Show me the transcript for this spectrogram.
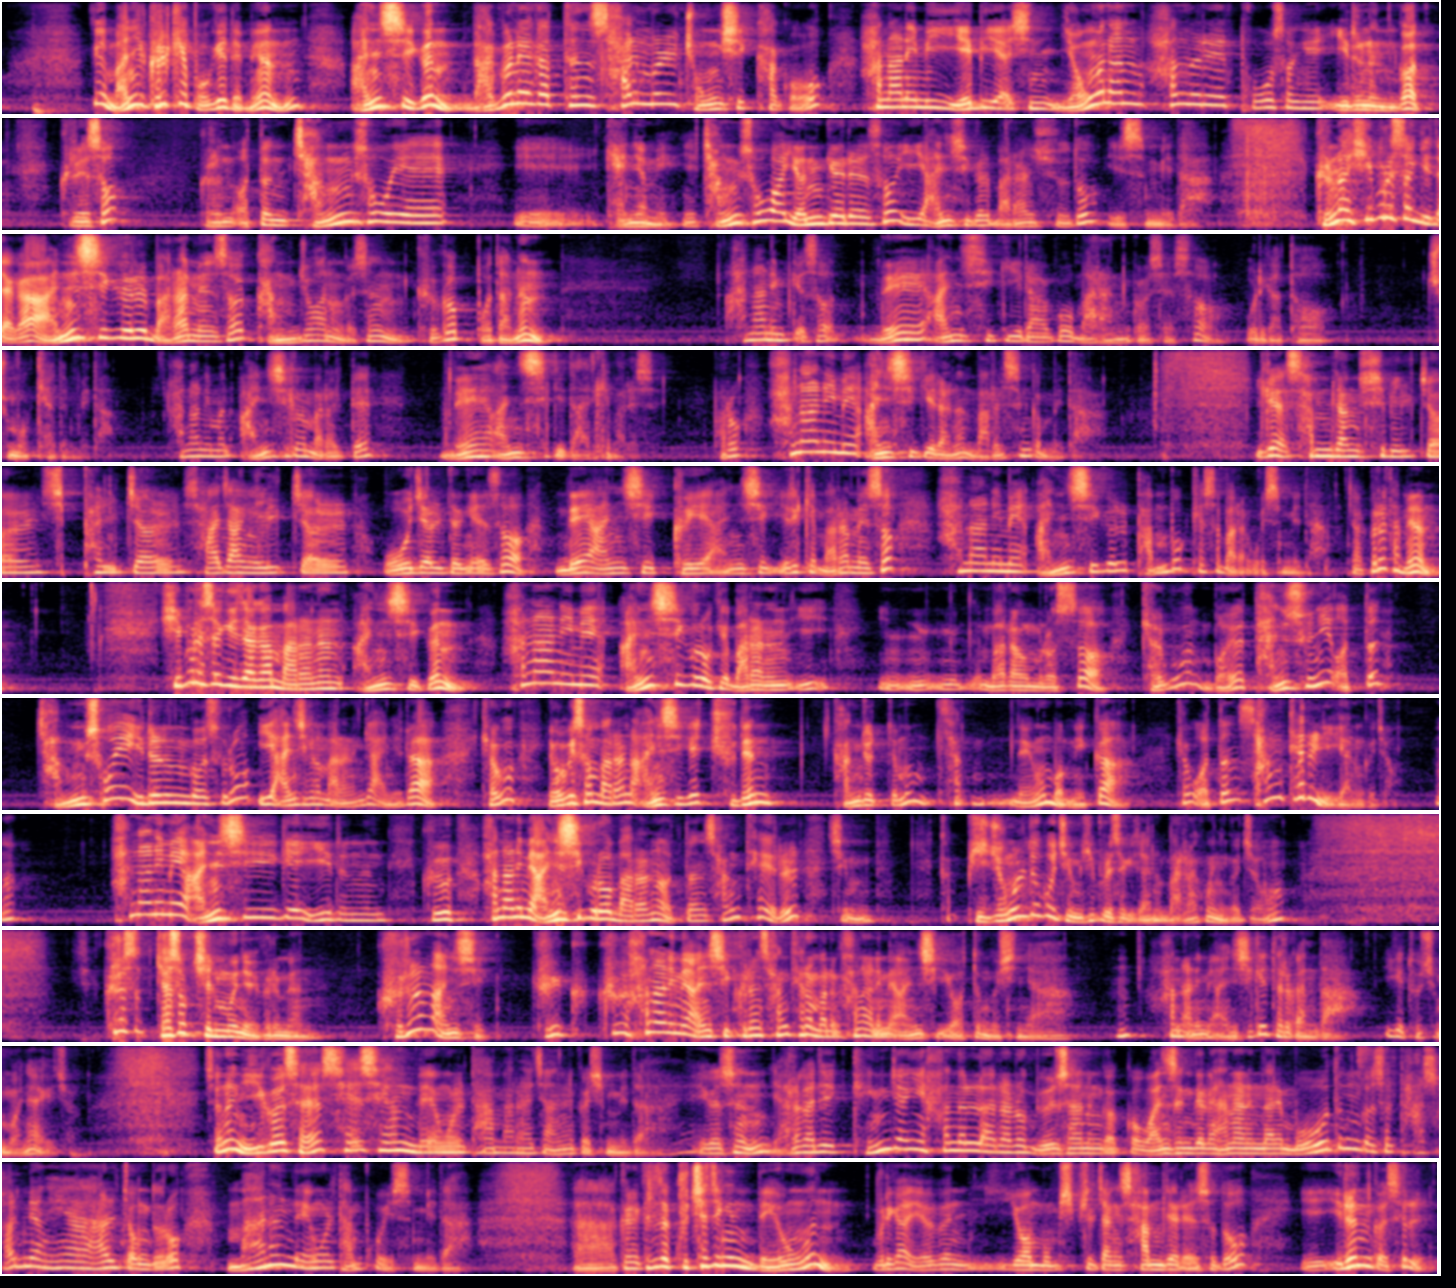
만일 그렇게 보게 되면 안식은 나그네 같은 삶을 종식하고 하나님이 예비하신 영원한 하늘의 도성에 이르는 것. 그래서 그런 어떤 장소의 개념이 장소와 연결해서 이 안식을 말할 수도 있습니다. 그러나 히브리서 기자가 안식을 말하면서 강조하는 것은 그것보다는 하나님께서 내 안식이라고 말한 것에서 우리가 더 주목해야 됩니다. 하나님은 안식을 말할 때 내 안식이다 이렇게 말했어요. 바로 하나님의 안식이라는 말을 쓴 겁니다. 이게 3장 11절, 18절, 4장 1절, 5절 등에서 내 안식, 그의 안식 이렇게 말하면서 하나님의 안식을 반복해서 말하고 있습니다. 자, 그렇다면 히브리서 기자가 말하는 안식은 하나님의 안식으로 말하는 이 말함으로써 결국은 뭐예요? 단순히 어떤 장소에 이르는 것으로 이 안식을 말하는 게 아니라 결국 여기서 말하는 안식의 주된 강조점은 내용은 뭡니까? 결국 어떤 상태를 얘기하는 거죠. 어? 하나님의 안식에 이르는 그 하나님의 안식으로 말하는 어떤 상태를 지금 비중을 두고 지금 히브리서 기자는 말하고 있는 거죠. 그래서 계속 질문이에요. 그러면 그런 안식, 그, 그, 그 하나님의 안식, 그런 상태로 말하는 하나님의 안식이 어떤 것이냐? 음? 하나님의 안식에 들어간다. 이게 도대체 뭐냐 이죠. 저는 이것에 세세한 내용을 다 말하지 않을 것입니다. 이것은 여러 가지 굉장히 하늘나라로 묘사하는 것과 완성될 하나님 나라의 모든 것을 다 설명해야 할 정도로 많은 내용을 담고 있습니다. 아, 그래서 구체적인 내용은 우리가 이번 요한복음 17장 3절에서도 이런 것을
